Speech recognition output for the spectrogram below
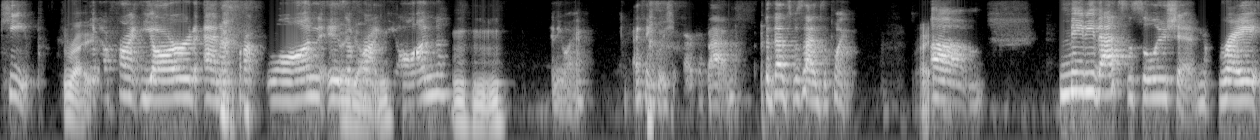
keep right. Like a front yard and a front lawn is a, a front yawn. mm-hmm. anyway i think we should mark it that but that's besides the point. Right. Um maybe that's the solution right?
